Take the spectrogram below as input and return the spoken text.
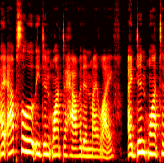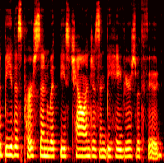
I absolutely didn't want to have it in my life. I didn't want to be this person with these challenges and behaviors with food.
